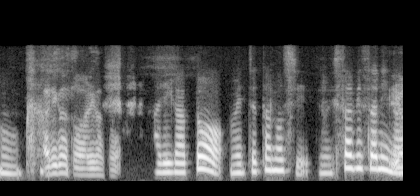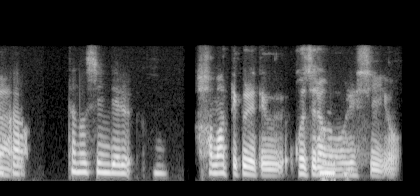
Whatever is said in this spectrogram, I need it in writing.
うん。ありがとう、ありがとう。ありがとう。めっちゃ楽しい。うん久々になんか楽しんでる。うんハマってくれて、こちらも嬉しいよ。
